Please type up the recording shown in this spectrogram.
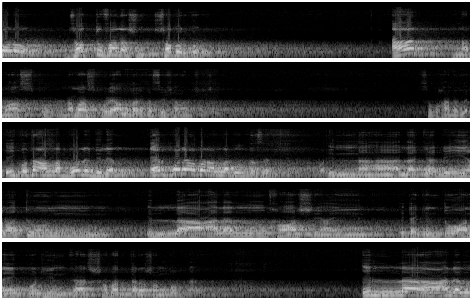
বড়, যত তুফান আসুক, সবর করো। আর নামাজ পড়ো, নামাজ পড়ে আল্লাহর কাছে সাহায্য চাও। এই কথা আল্লাহ বলে দিলেন, এরপরে আবার আল্লাহ বলতেছেন এটা কিন্তু অনেক কঠিন কাজ, সবার দ্বারা সম্ভব না। ইল্লা আলাল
